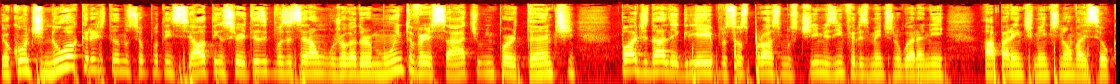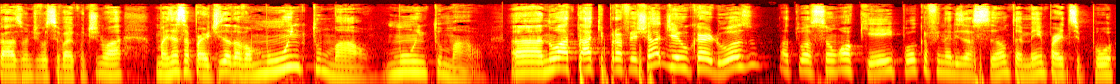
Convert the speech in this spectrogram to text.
Eu continuo acreditando no seu potencial, tenho certeza que você será um jogador muito versátil, importante, pode dar alegria aí para os seus próximos times. Infelizmente no Guarani aparentemente não vai ser o caso onde você vai continuar, mas nessa partida dava muito mal, muito mal. Uh, no ataque para fechar, Diego Cardoso, atuação ok, pouca finalização também, participou,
